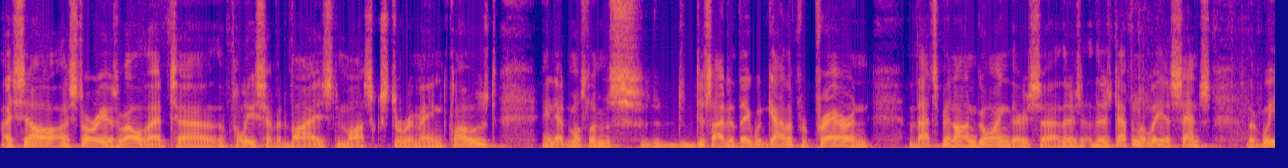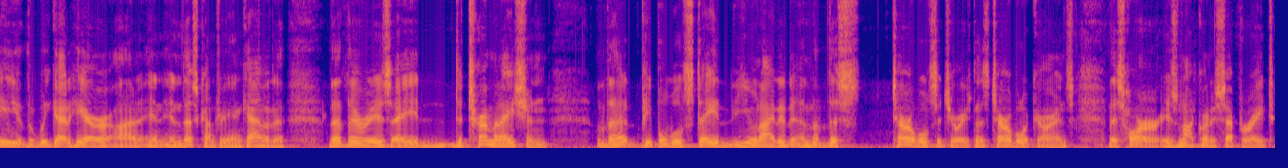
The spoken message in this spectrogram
I saw a story as well that uh, the police have advised mosques to remain closed, and yet Muslims d- decided they would gather for prayer, and that's been ongoing. There's uh, there's there's definitely a sense that we that we get here on, in in this country in Canada that there is a determination that people will stay united and that this terrible situation, this terrible occurrence, this horror is not going to separate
